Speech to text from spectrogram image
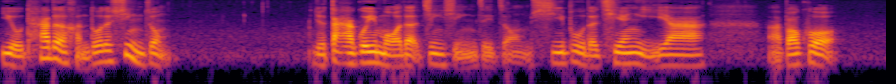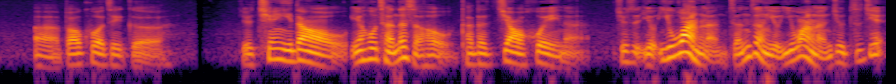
有他的很多的信众，就大规模的进行这种西部的迁移呀，啊，包括呃，包括这个就迁移到盐湖城的时候，他的教会呢，就是有一万人，整整有一万人就直接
